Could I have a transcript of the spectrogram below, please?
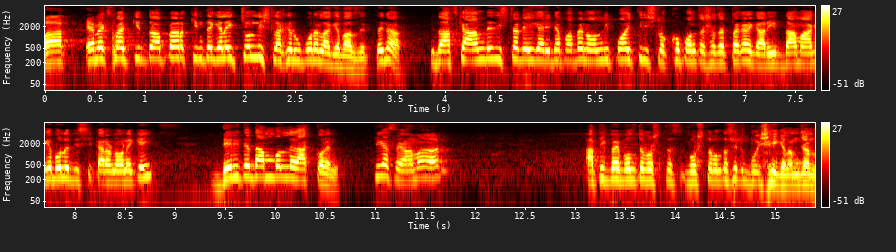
বাট এম এক্স ফাইভ কিন্তু আপনার কিনতে গেলেই চল্লিশ লাখের উপরে লাগে বাজেট তাই না? কিন্তু আজকে আনরেজিস্টার্ড এই গাড়িটা পাবেন অনলি পঁয়ত্রিশ লক্ষ পঞ্চাশ হাজার টাকায়। গাড়ির দাম আগে বলে দিছি কারণ অনেকেই দেরিতে দাম বললে রাগ করেন। ঠিক আছে আমার আতিক ভাই বলতে বসতে বসতে বলতেছে একটু বসেই গেলাম জান।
